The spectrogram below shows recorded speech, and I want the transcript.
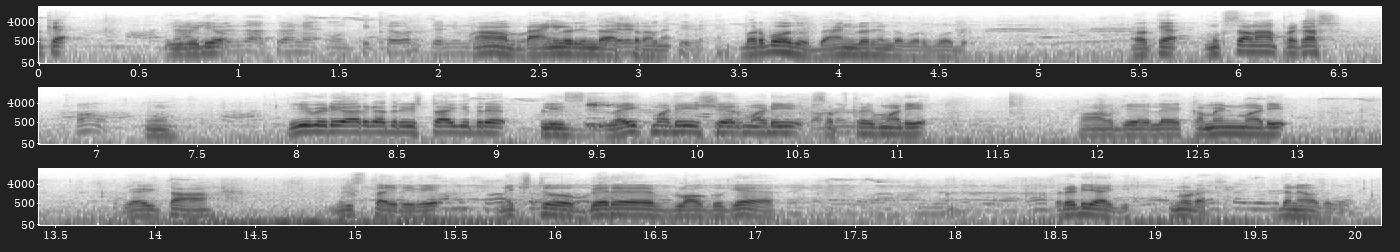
ಓಕೆ ಈ ವಿಡಿಯೋ ಹಾಂ ಬ್ಯಾಂಗ್ಳೂರಿಂದ ಹತ್ರನೇ. ಬರ್ಬೋದು ಬ್ಯಾಂಗ್ಳೂರಿಂದ ಬರ್ಬೋದು. ಓಕೆ ಮುಗಿಸೋಣ ಪ್ರಕಾಶ್? ಹ್ಞೂ ಈ ವಿಡಿಯೋ ಯಾರಿಗಾದ್ರೂ ಇಷ್ಟ ಆಗಿದ್ರೆ ಪ್ಲೀಸ್ ಲೈಕ್ ಮಾಡಿ ಶೇರ್ ಮಾಡಿ ಸಬ್ಸ್ಕ್ರೈಬ್ ಮಾಡಿ. ಹಾಗೆ ಕಮೆಂಟ್ ಮಾಡಿ. ಹೇಳ್ತಾ ಮುಗಿಸ್ತಾ ಇದ್ದೀವಿ. ನೆಕ್ಸ್ಟು ಬೇರೆ ವ್ಲಾಗ್ಗೆ ರೆಡಿಯಾಗಿ ನೋಡೋಕ್ಕೆ. ಧನ್ಯವಾದಗಳು.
